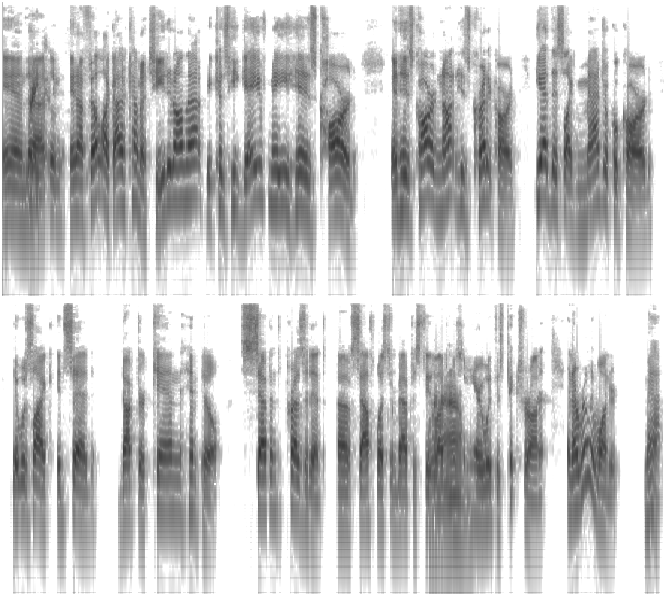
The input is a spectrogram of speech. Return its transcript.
And uh, and, and I felt like I kind of cheated on that because he gave me his card, and his card, not his credit card. He had this like magical card that was like it said Dr. Ken Hemphill, seventh president of Southwestern Baptist Theological Wow. Seminary, with this picture on it. And I really wondered, Matt,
